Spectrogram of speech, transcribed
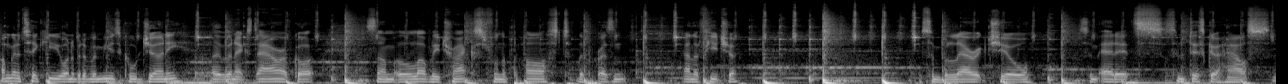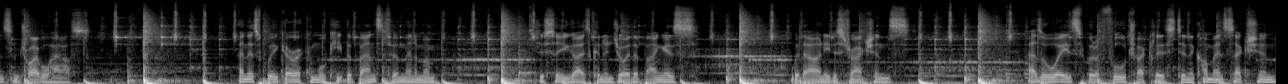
I'm going to take you on a bit of a musical journey over the next hour. I've got some lovely tracks from the past, the present, and the future. Some Balearic chill, some edits, some disco house, and some tribal house. And this week, I reckon we'll keep the bands to a minimum just so you guys can enjoy the bangers without any distractions. As always, put a full track list in the comments section.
